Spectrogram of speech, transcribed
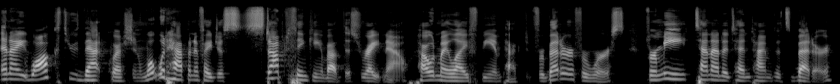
And I walk through that question what would happen if I just stopped thinking about this right now? How would my life be impacted for better or for worse? For me, 10 out of 10 times it's better.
